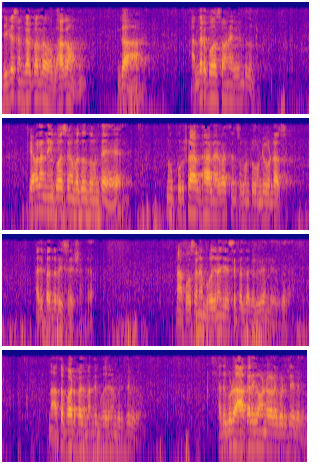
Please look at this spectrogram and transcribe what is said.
దివ్య సంకల్పంలో భాగంగా అందరి కోసం అనేటువంటిది ఉంటుంది. కేవలం నీ కోసమే బతుకుతూ ఉంటే నువ్వు పురుషార్థాలు నిర్వర్తించుకుంటూ ఉండి ఉండవచ్చు అది పెద్ద విశేషం కాదు. నా కోసం నేను భోజనం చేస్తే పెద్ద విలువేం లేదు కదా. నాతో పాటు పది మంది భోజనం పెడితే విలువ. అది కూడా ఆకలిగా ఉండేవాళ్ళు పెడితే విలువ.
